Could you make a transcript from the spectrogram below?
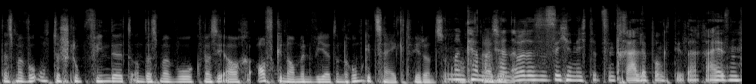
dass man wo Unterschlupf findet und dass man wo quasi auch aufgenommen wird und rumgezeigt wird und so. Man kann, man also, kann, aber das ist sicher nicht der zentrale Punkt dieser Reisen.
